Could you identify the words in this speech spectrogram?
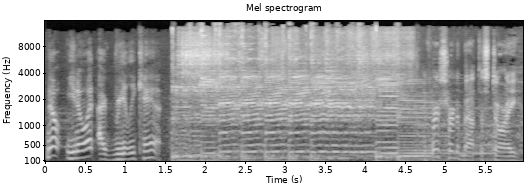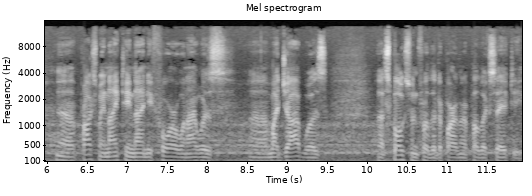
No, you know what? I really can't. First heard about the story uh, approximately 1994 when I was, uh, my job was a spokesman for the Department of Public Safety.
